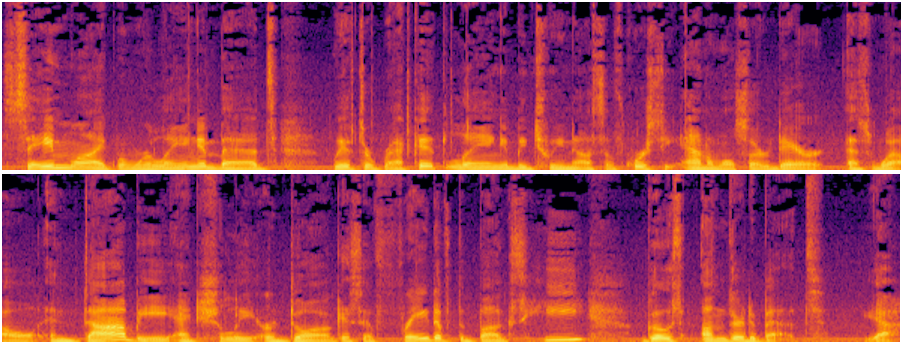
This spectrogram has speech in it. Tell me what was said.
Same like when we're laying in bed, we have the racket laying in between us. Of course, the animals are there as well. And Dobby, actually, our dog, is afraid of the bugs. He goes under the bed. Yeah,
